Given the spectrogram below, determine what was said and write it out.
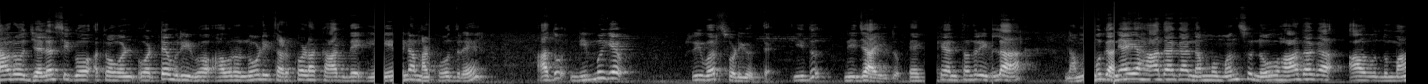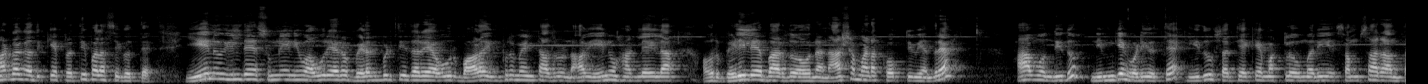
ಯಾರೋ ಜಲಸಿಗೋ ಅಥವಾ ಹೊಟ್ಟೆ ಉರಿಗೋ ಅವರು ನೋಡಿ ತಡ್ಕೊಳ್ಳೋಕ್ಕಾಗದೆ ಏನ ಮಾಡ್ಕೋದ್ರೆ ಅದು ನಿಮಗೆ ರಿವರ್ಸ್ ಹೊಡೆಯುತ್ತೆ. ಇದು ನಿಜ ಇದು. ಯಾಕೆ ಅಂತಂದರೆ ಇವೆಲ್ಲ ನಮಗೆ ಅನ್ಯಾಯ ಆದಾಗ, ನಮ್ಮ ಮನಸ್ಸು ನೋವು ಆದಾಗ, ಆ ಒಂದು ಮಾಡಿದಾಗ ಅದಕ್ಕೆ ಪ್ರತಿಫಲ ಸಿಗುತ್ತೆ. ಏನು ಇಲ್ಲದೆ ಸುಮ್ಮನೆ ನೀವು ಅವ್ರು ಯಾರೋ ಬೆಳೆದು ಬಿಡ್ತಿದ್ದಾರೆ ಅವ್ರು ಭಾಳ ಇಂಪ್ರೂವ್ಮೆಂಟ್ ಆದರೂ ನಾವು ಏನೂ ಆಗಲೇ ಇಲ್ಲ. ಅವ್ರು ಬೆಳಿಲೇಬಾರ್ದು ಅವ್ರನ್ನ ನಾಶ ಮಾಡೋಕ್ಕೆ ಹೋಗ್ತೀವಿ ಅಂದರೆ ಆ ಒಂದು ಇದು ನಿಮಗೆ ಹೊಡೆಯುತ್ತೆ. ಇದು ಸತ್ಯಕ್ಕೆ ಮಕ್ಕಳು ಮರಿ ಸಂಸಾರ ಅಂತ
